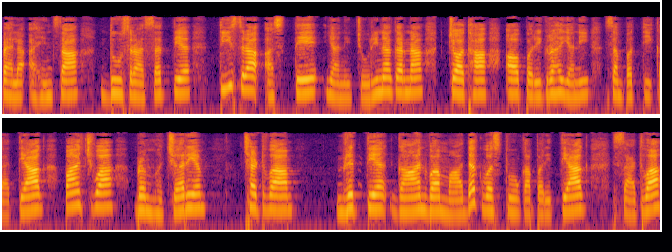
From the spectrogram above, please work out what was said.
पहला, अहिंसा, दूसरा, सत्य, तीसरा अस्ते यानी चोरी न करना, चौथा, अपरिग्रह, यानी संपत्ति का त्याग, पांचवा, ब्रह्मचर्य, छठवा नृत्य गान व मादक वस्तुओं का परित्याग, सातवा,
